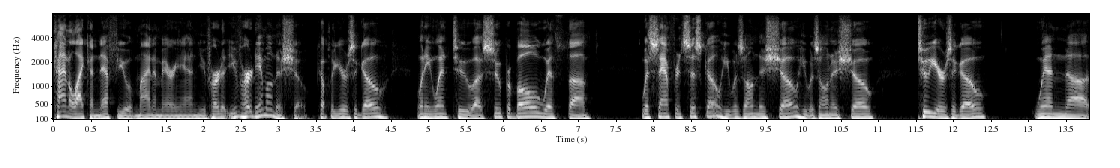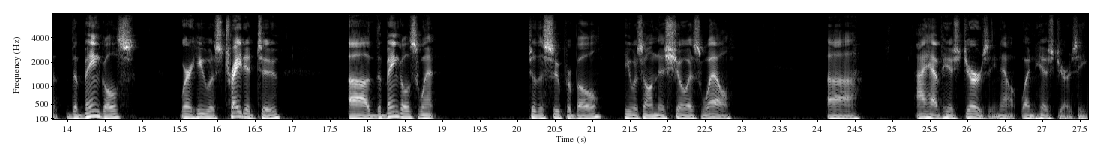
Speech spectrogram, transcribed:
kind of like a nephew of mine and Marianne. You've heard it. You've heard him on this show a couple of years ago when he went to a Super Bowl with uh, with San Francisco. He was on this show. He was on his show two years ago when uh, the Bengals, where he was traded to, uh, the Bengals went to the Super Bowl. He was on this show as well. Uh, I have his jersey. Now, it wasn't his jersey.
